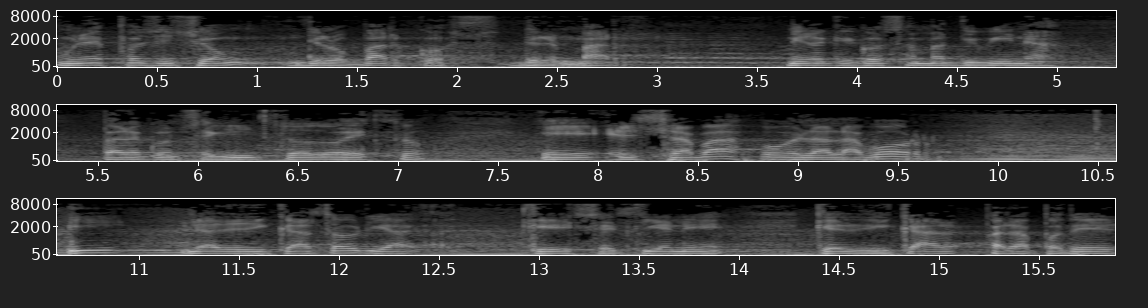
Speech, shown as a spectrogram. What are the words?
una exposición de los barcos del mar. Mira qué cosa más divina para conseguir todo esto. Eh, el trabajo, la labor y la dedicatoria que se tiene que dedicar para poder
